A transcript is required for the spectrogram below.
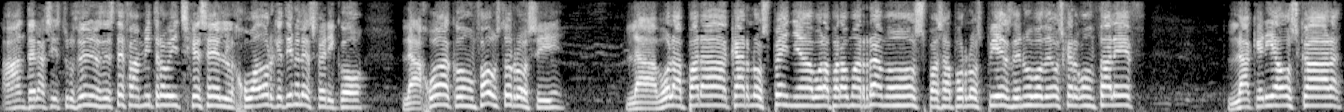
ante las instrucciones de Stefan Mitrovic, que es el jugador que tiene el esférico. La juega con Fausto Rossi. La bola para Carlos Peña, bola para Omar Ramos. Pasa por los pies de nuevo de Óscar González. La quería Óscar.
